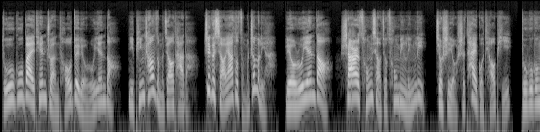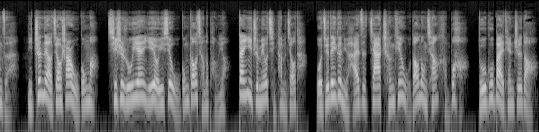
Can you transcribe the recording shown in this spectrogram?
独孤拜天转头对柳如烟道：“你平常怎么教她的？这个小丫头怎么这么厉害？”柳如烟道：“莎儿从小就聪明伶俐。”就是有时太过调皮。独孤公子，你真的要教沙儿武功吗？其实如烟也有一些武功高强的朋友，但一直没有请他们教她。我觉得一个女孩子家成天舞刀弄枪很不好。独孤拜天知道，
